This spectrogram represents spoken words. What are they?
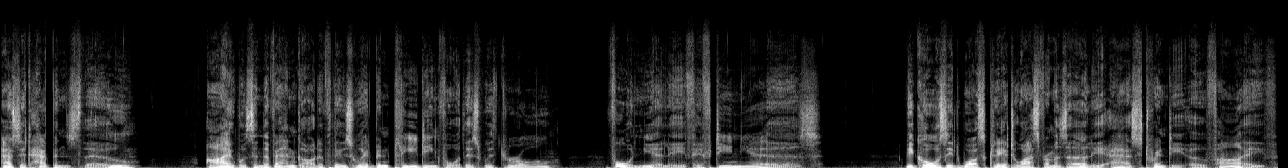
As it happens, though, I was in the vanguard of those who had been pleading for this withdrawal for nearly fifteen years. Because it was clear to us from as early as 2005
